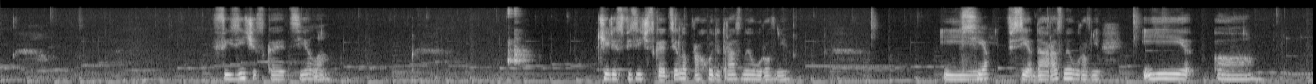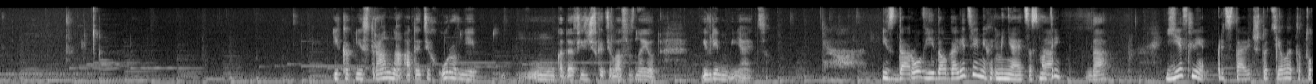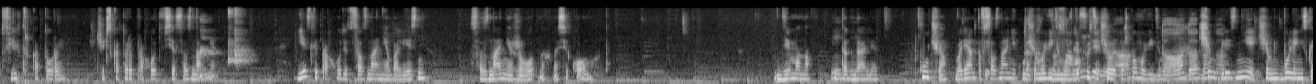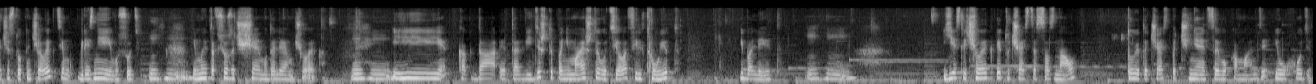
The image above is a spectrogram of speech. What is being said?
Физическое тело через физическое тело проходят разные уровни. И все. Все, да, разные уровни. И э, И, как ни странно, от этих уровней, когда физическое тело осознает, и время меняется. И здоровье, и долголетие меняется, смотри. Да. да. Если представить, что тело – это тот фильтр, который, через который проходят все сознания. Если проходит сознание болезни, сознание животных, насекомых, демонов и так далее. Куча вариантов сознания, куча. Так, мы видим возле сути деле, человека, да. что мы видим? Да, да, да. чем да. грязнее, чем более низкочастотный человек, тем грязнее его суть. Мгм. И мы это все зачищаем, удаляем у человека. Мгм. И когда это видишь, ты понимаешь, что его тело фильтрует и болеет. Мгм. Если человек эту часть осознал, то эта часть подчиняется его команде и уходит.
